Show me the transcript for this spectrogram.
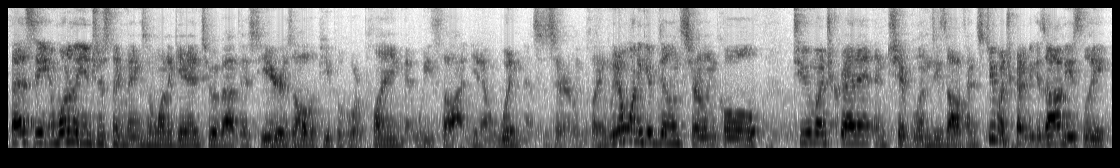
That's the, one of the interesting things I want to get into about this year is all the people who are playing that we thought you know wouldn't necessarily play. And we don't want to give Dillon Sterling Cole too much credit and Chip Lindsey's offense too much credit because obviously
